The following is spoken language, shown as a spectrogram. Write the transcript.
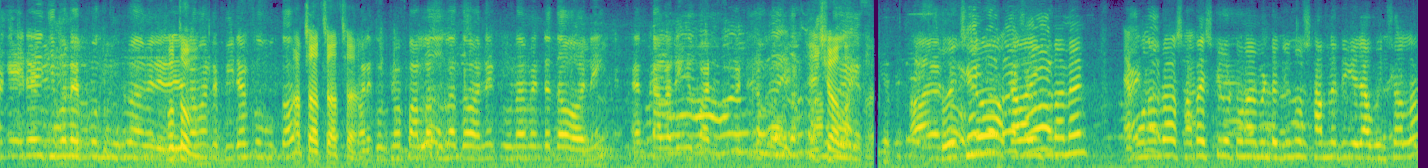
আগে এটাই জীবনে প্রথম টুর্নামেন্ট প্রথম? আমাদের বিডার কবুতর। আচ্ছা আচ্ছা আচ্ছা। মানে কোন সময় পাল্লা তোলা দেওয়া হয়নি টুর্নামেন্টে দেওয়া হয়নি। এন্ড কালারিং এ পার্টিসিপেট ইনশাআল্লাহ। তো কালারিং টুর্নামেন্ট এখন আমরা সাতাইশ কিলো টুর্নামেন্টের জন্য সামনের দিকে যাব ইনশাআল্লাহ।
